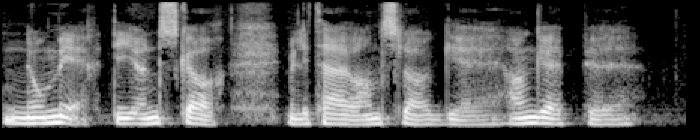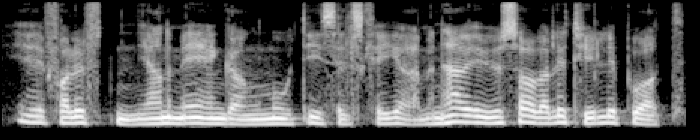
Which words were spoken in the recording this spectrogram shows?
noe mer. De ønsker militære anslag, angrep fra luften, gjerne med en gang mot ISILs krigere. Men her er USA veldig tydelig på at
